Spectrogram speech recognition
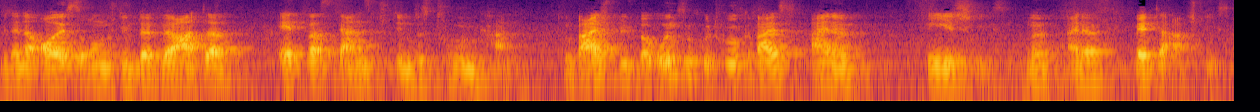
mit einer Äußerung bestimmter Wörter etwas ganz Bestimmtes tun kann. Zum Beispiel bei uns im Kulturkreis eine Ehe schließen, ne? eine Wette abschließen,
